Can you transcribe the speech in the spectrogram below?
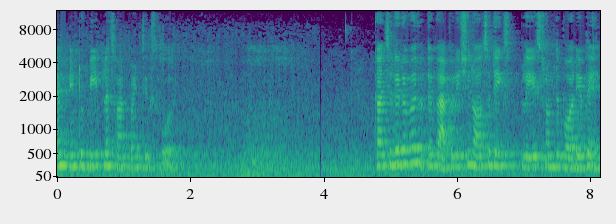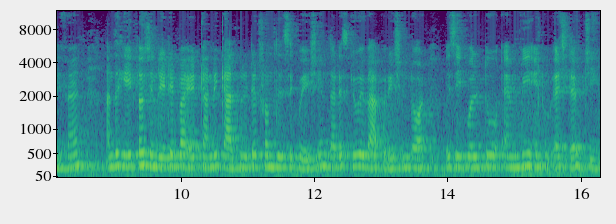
m into p plus 1.64. Considerable evaporation also takes place from the body of the infant and the heat flux generated by it can be calculated from this equation that is q evaporation dot is equal to mv into hfg.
